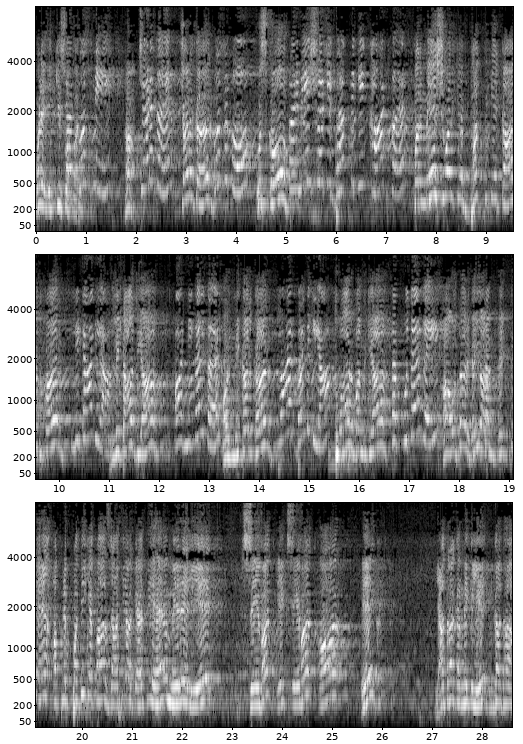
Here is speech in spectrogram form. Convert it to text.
पढ़े इक्कीसवा तब पद। उसने हाँ। चढ़कर चढ़कर उसको उसको परमेश्वर के भक्त की खाट पर परमेश्वर के भक्त के काट पर लिटा दिया। लिटा दिया और निकलकर और निकलकर द्वार बंद किया। द्वार बंद किया। तब उतर गई। हाँ उतर गई और हम देखते हैं अपने पति के पास जाती है और कहती है मेरे लिए सेवक एक सेवक और एक यात्रा करने के लिए गधा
